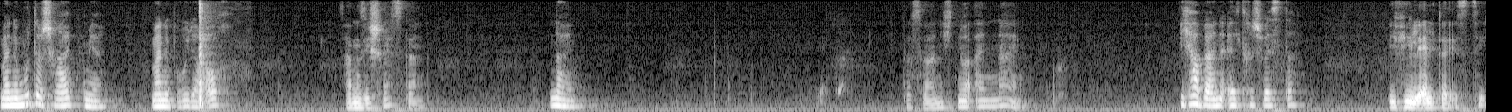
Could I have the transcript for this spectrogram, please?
Meine Mutter schreibt mir. Meine Brüder auch. Haben Sie Schwestern? Nein, Das war nicht nur ein Nein. ich habe eine ältere Schwester. Wie viel älter ist sie?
